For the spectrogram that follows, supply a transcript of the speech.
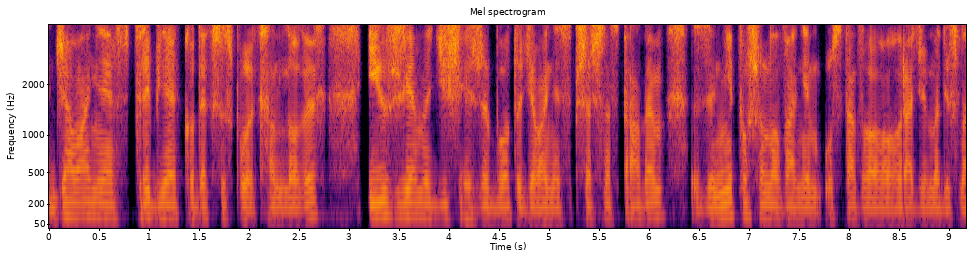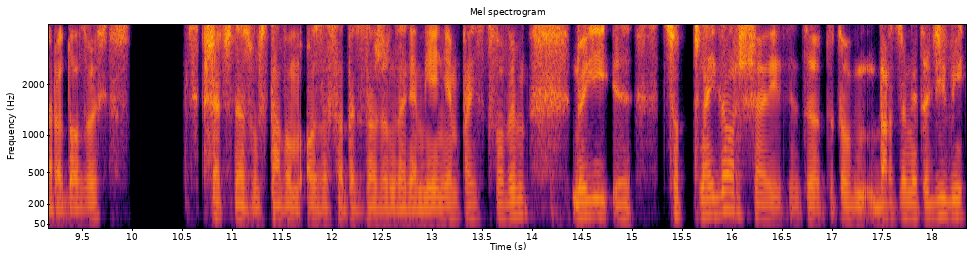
działanie w trybie kodeksu spółek handlowych i już wiemy dzisiaj, że było to działanie sprzeczne z prawem, z nieposzanowaniem ustawy o Radzie Mediów Narodowych, sprzeczne z ustawą o zasadach zarządzania mieniem państwowym. No i y, co najgorsze, to, to, to, bardzo mnie to dziwi,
